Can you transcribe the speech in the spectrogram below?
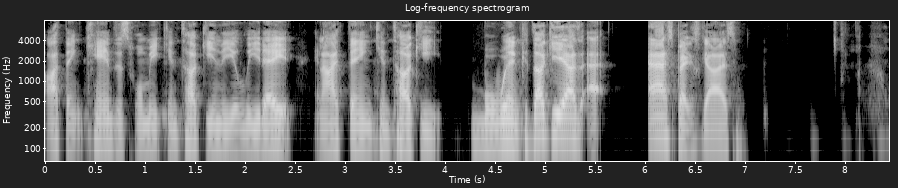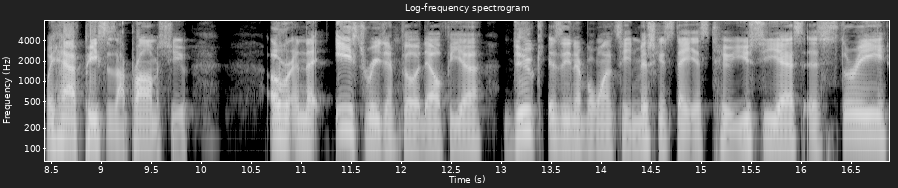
I think Kansas will meet Kentucky in the Elite Eight and I think Kentucky will win. Kentucky has a- aspects, guys. We have pieces, I promise you. Over in the East region, Philadelphia, Duke is the number one seed. Michigan State is two. UCS is three.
